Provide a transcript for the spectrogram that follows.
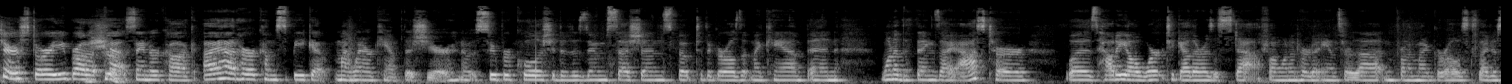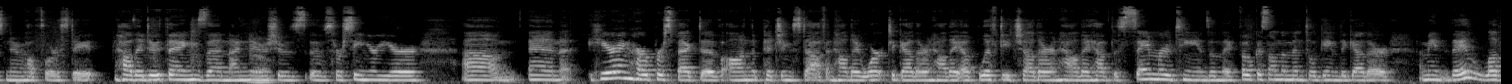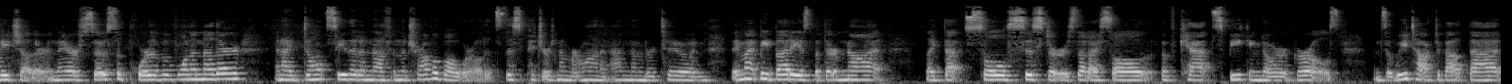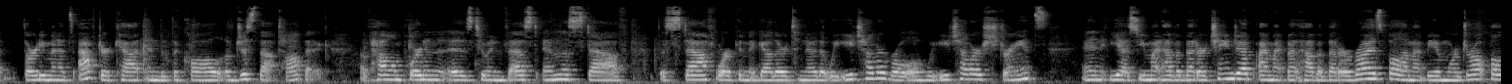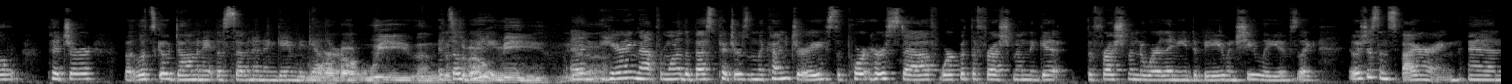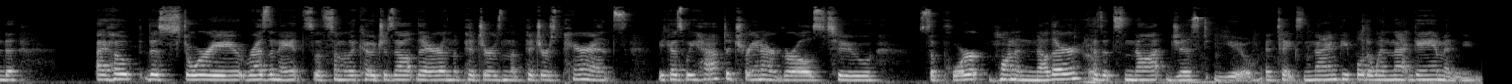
share a story. You brought up Sure. Kat Sandercock. I had her come speak at my winter camp this year, and it was super cool. She did a Zoom session, spoke to the girls at my camp, and one of the things I asked her was, "How do y'all work together as a staff?" I wanted her to answer that in front of my girls because I just knew how Florida State how they do things, and I knew Yeah. she was it was her senior year. Um, and hearing her perspective on the pitching staff and how they work together and how they uplift each other and how they have the same routines and they focus on the mental game together. I mean, they love each other and they are so supportive of one another. And I don't see that enough in the travel ball world. It's this pitcher's number one and I'm number two. And they might be buddies, but they're not like that soul sisters that I saw of Kat speaking to our girls. And so we talked about that 30 minutes after Kat ended the call of just that topic of how important it is to invest in the staff, the staff working together to know that we each have a role, we each have our strengths. And yes, you might have a better changeup, I might have a better rise ball, I might be a more drop ball pitcher, but let's go dominate the seven inning game together. More about we than It's just about we. me. Yeah. And hearing that from one of the best pitchers in the country, support her staff, work with the freshmen to get the freshmen to where they need to be when she leaves, like it was just inspiring. And I hope this story resonates with some of the coaches out there and the pitchers and the pitchers' parents because we have to train our girls to support one another because it's not just you. It takes nine people to win that game and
